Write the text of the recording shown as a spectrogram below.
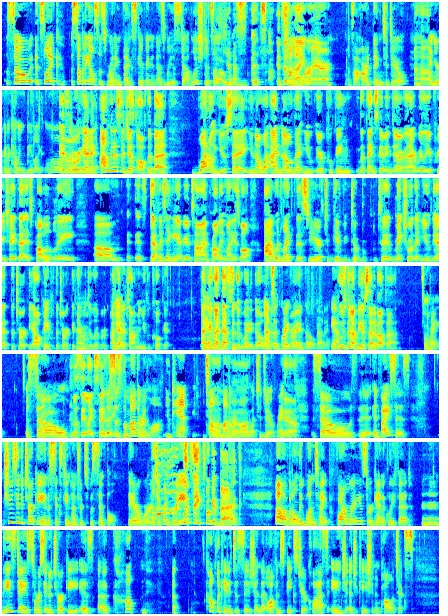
So it's like somebody else is running Thanksgiving, and as we established, it's a Yes. it's It's a nightmare. It's a hard thing to do, Uh-huh. and you're going to come in and be like, "Mm, Is it organic? I'm going to suggest off the bat. Why don't you say, you know what? I know that you you're cooking the Thanksgiving dinner, and I really appreciate that. It's probably um, it's definitely taking up your time, probably money as well. I would like this year to give you to to make sure that you get the turkey. I'll pay for the turkey and have it delivered ahead Mm-hmm. Yeah. of time, and you could cook it. I Yeah. think like that's a good way to go. with That's it, a great way to go about it. Yeah. Who's going to be upset about that? right? So Unless they like say So this is the mother-in-law. You can't tell Oh, a mother-in-law God. what to do, right? yeah. So the advice is choosing a turkey in the 1600s was simple. There were different breeds, they took it back. Uh, but only one type: farm-raised, organically fed. Mm-hmm. These days, sourcing a turkey is a, com- a complicated decision that often speaks to your class, age, education, and politics.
